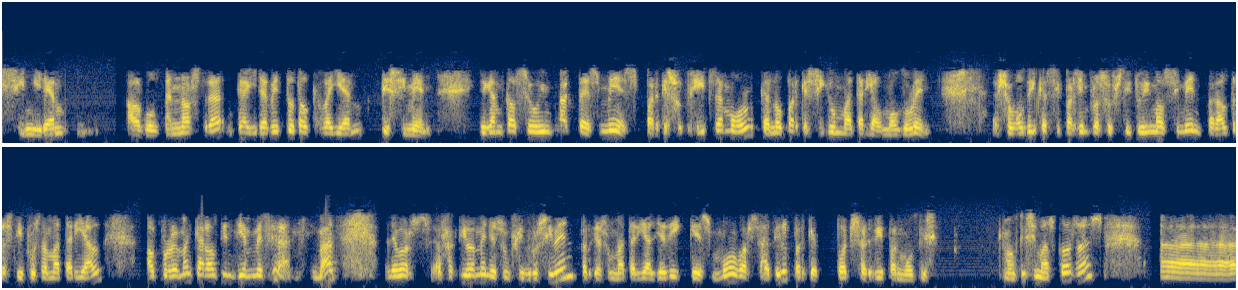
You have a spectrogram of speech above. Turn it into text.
si mirem al voltant nostre, gairebé tot el que veiem té ciment. Diguem que el seu impacte és més perquè s'utilitza molt que no perquè sigui un material molt dolent. Això vol dir que si, per exemple, substituïm el ciment per altres tipus de material, el problema encara el tindríem més gran. Va? Llavors, efectivament, és un fibrociment, perquè és un material, ja dic, que és molt versàtil, perquè pot servir per moltíssimes moltíssimes coses, eh,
